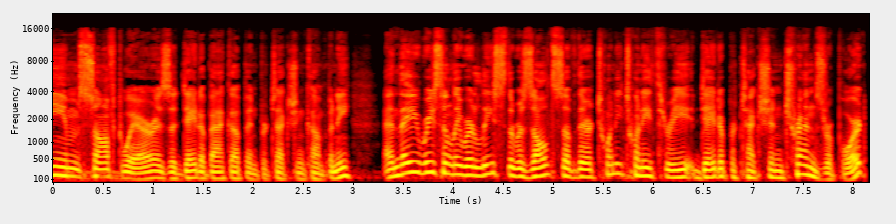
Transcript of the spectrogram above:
Veeam Software is a data backup and protection company, and they recently released the results of their 2023 Data Protection Trends Report.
